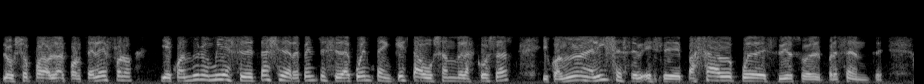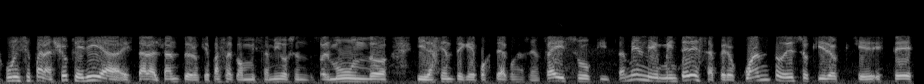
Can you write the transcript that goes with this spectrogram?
lo usó por hablar por teléfono. Y cuando uno mira ese detalle, de repente se da cuenta en qué estaba usando las cosas. Y cuando uno analiza ese, ese pasado, puede decidir sobre el presente. Uno dice, para, yo quería estar al tanto de lo que pasa con mis amigos en todo el mundo y la gente que postea cosas en Facebook. Y también me, me interesa, pero ¿cuánto de eso quiero que esté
